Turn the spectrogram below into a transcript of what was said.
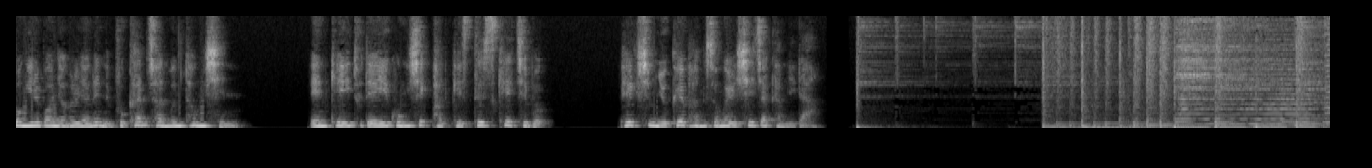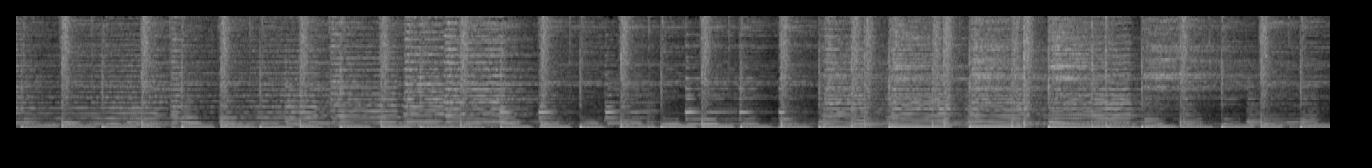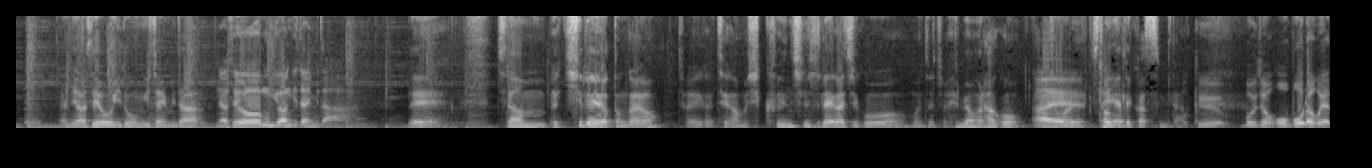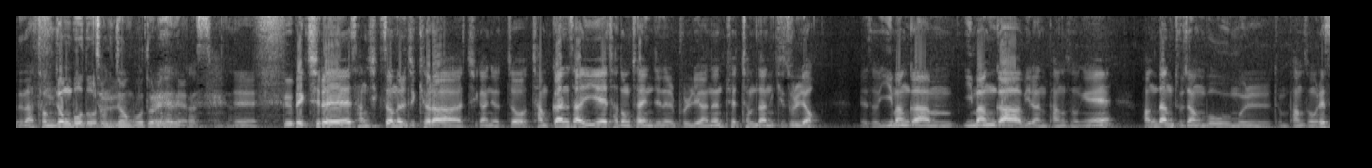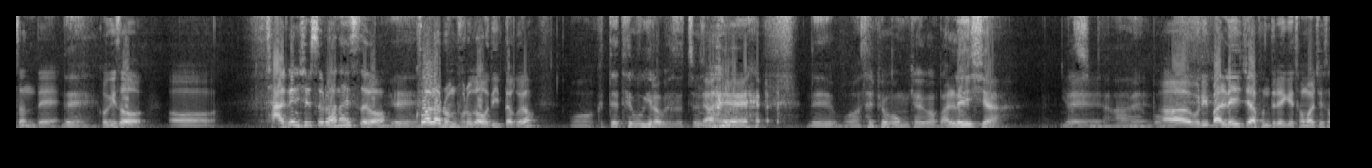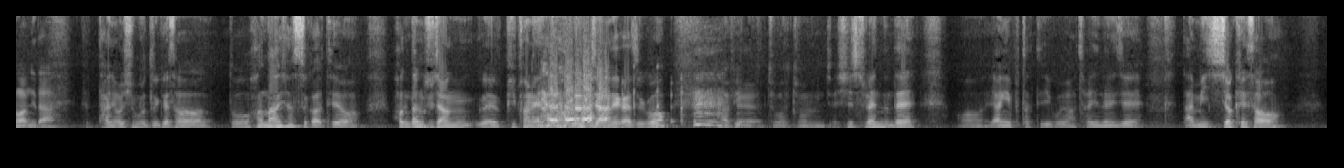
통일 번영을 여는 북한 전문 통신 NK투데이 공식 팟캐스트 스케치북 116회 방송을 시작합니다. 안녕하세요 이동훈 기자입니다. 안녕하세요. 문경환 기자입니다. 네 지난 107회였던가요? 저희가 제가 한번 시- 큰 실수를 해가지고 먼저 좀 해명을 하고 아, 방송을 예. 진행해야 정- 될것 같습니다. 그 뭐죠? 오보라고 해야 되나? 정정 보도를 정정 보도를 해야 될 것 같습니다. 예. 그 107회 상식선을 지켜라 시간이었죠. 잠깐 사이에 자동차 엔진을 분리하는 최첨단 기술력. 그래서 이만갑 이만갑이라는 방송에 황당 주장 모음을 좀 방송을 했었는데 네. 거기서 어 작은 실수를 하나 했어요. 예. 쿠알라 룸푸르가 어디 있다고요? 뭐 그때 태국이라고 했었죠. 아. 예. 네, 뭐 살펴본 결과 말레이시아 였습니다. 아, 네. 뭐 아, 우리 말레이시아 분들에게 정말 죄송합니다. 그 다녀오신 분들께서 또 황당하셨을 것 같아요. 황당 주장을 비판했는데 황당 주장을 해가지고 아, 비, 네. 좀, 좀 실수를 했는데 어, 양해 부탁드리고요. 저희는 이제 남이 지적해서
